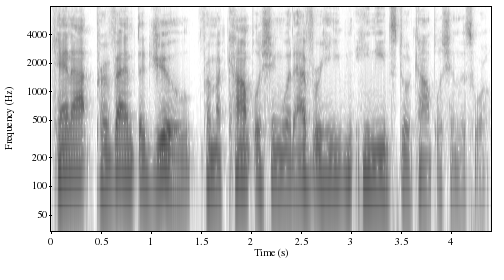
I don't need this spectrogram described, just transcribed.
cannot prevent a Jew from accomplishing whatever he, he needs to accomplish in this world.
